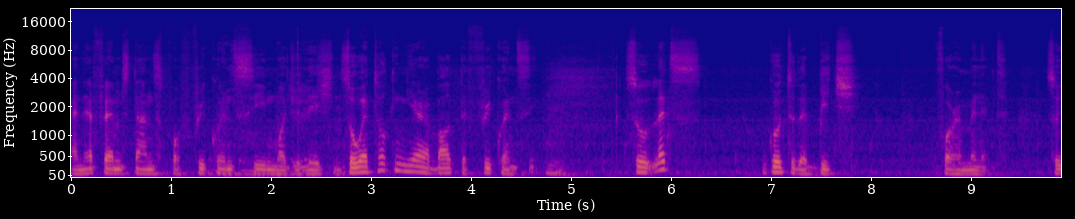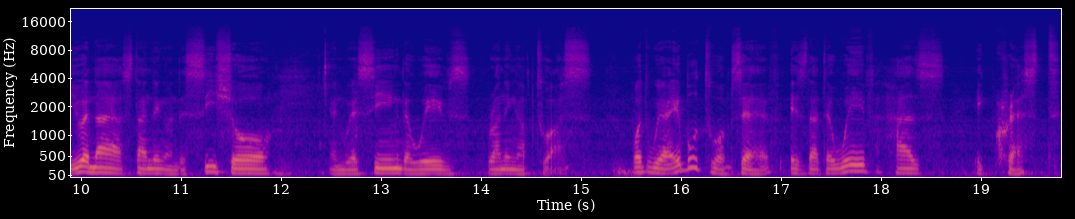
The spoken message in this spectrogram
And FM stands for frequency modulation. So we're talking here about the frequency. Hmm. So let's go to the beach for a minute. So you and I are standing on the seashore hmm. and we're seeing the waves running up to us. What we are able to observe is that a wave has a crest,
